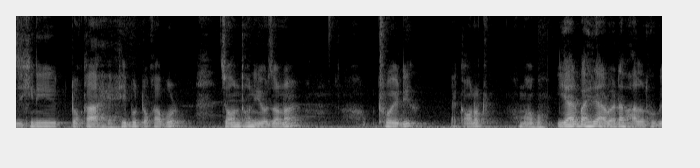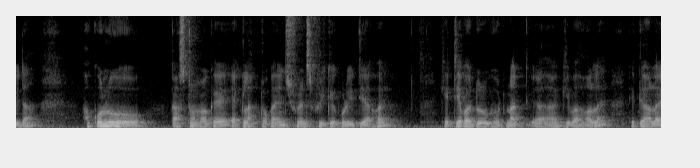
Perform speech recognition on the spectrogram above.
যিখিনি টকা আহে সেইবোৰ টকাবোৰ জন ধন যোজনাৰ থ্ৰুৱেদি একাউণ্টত সোমাব। ইয়াৰ বাহিৰে আৰু এটা ভাল সুবিধা সকলো কাষ্টমাৰকে এক লাখ টকা ইঞ্চুৰেঞ্চ ফ্ৰীকৈ কৰি দিয়া হয়। কেতিয়াবা দুৰ্ঘটনাত কিবা হ'লে তেতিয়াহ'লে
